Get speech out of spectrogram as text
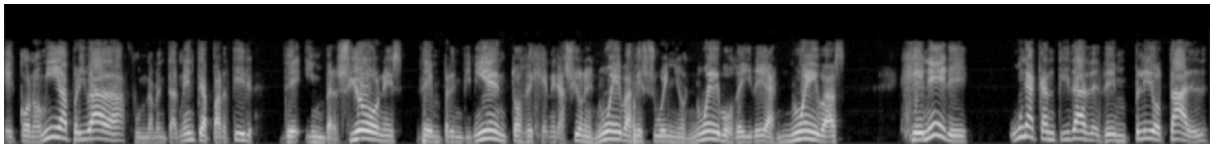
economía privada, fundamentalmente a partir de inversiones, de emprendimientos, de generaciones nuevas, de sueños nuevos, de ideas nuevas, genere una cantidad de empleo tal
